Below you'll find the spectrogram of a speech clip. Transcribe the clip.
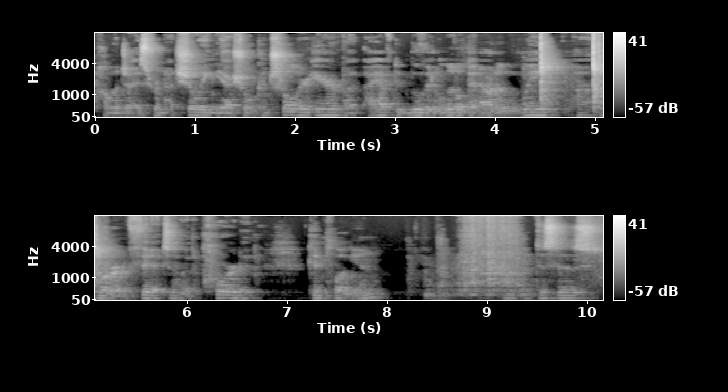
Apologize for not showing the actual controller here, but I have to move it a little bit out of the way uh, in order to fit it to where the cord can plug in. Uh, this is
